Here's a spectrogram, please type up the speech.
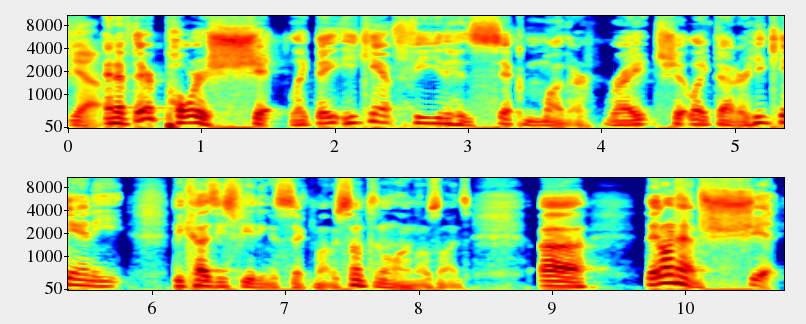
Yeah. And if they're poor as shit, like they he can't feed his sick mother, right? Shit like that, or he can't eat because he's feeding his sick mother, something along those lines. Uh, they don't have shit.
